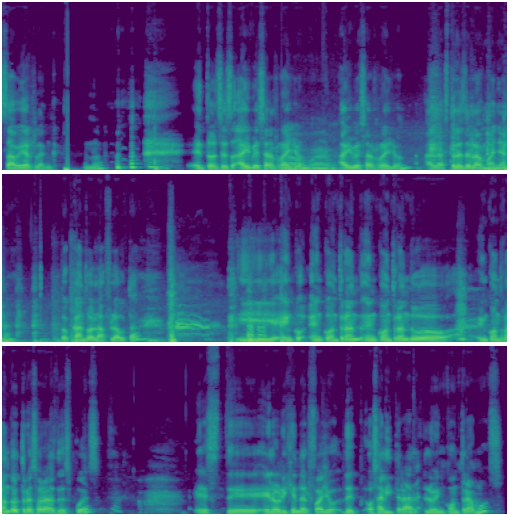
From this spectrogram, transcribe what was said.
sabe Erlang, ¿no? Entonces ahí ves al rayón, No ahí ves al rayón a las 3 de la mañana tocando la flauta y enco- encontrando, encontrando, encontrando tres horas después este, el origen del fallo. O sea, literal, lo encontramos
